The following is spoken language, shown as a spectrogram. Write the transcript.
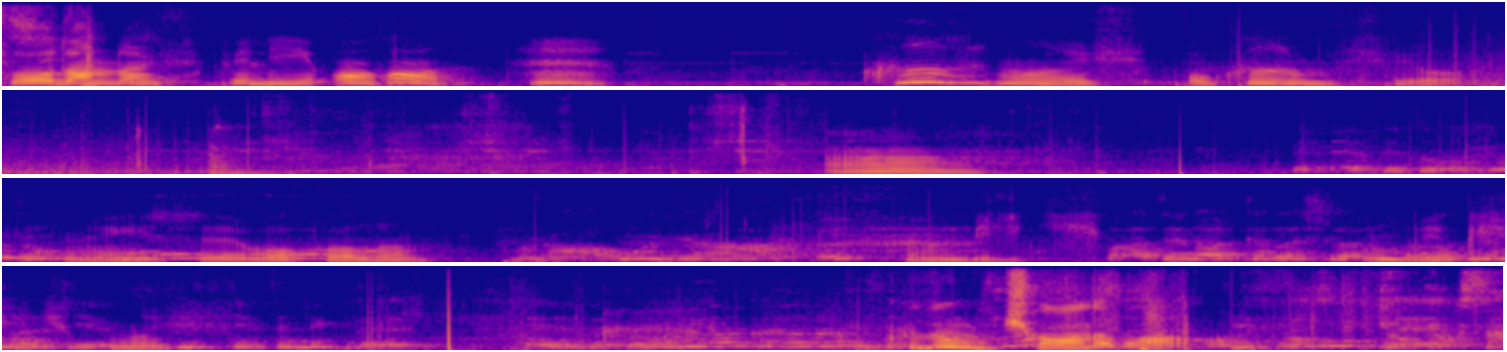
Şu adamdan şüpheliyim. Aha. Kızmış. O kızmış ya. Aa, Ben evde doğruyorum. neyse bakalım. Bravo ya. 11 kişi. Bazen arkadaşlarım Bir bana diyorlar ki biz kesinlikle evde doğrayamıyoruz. Kızım uçağına bak. Yok Kesinlikle. yok sen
